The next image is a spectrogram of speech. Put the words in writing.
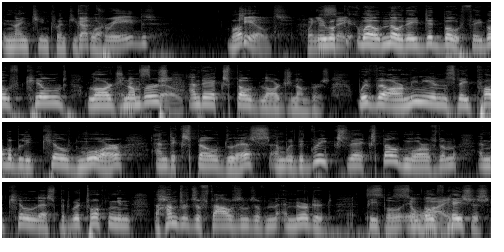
in 1924. Got rid, What? killed. When They you were, say well, no, they did both. They both killed large And numbers expelled. and they expelled large numbers. With the Armenians, they probably killed more and expelled less. And with the Greeks, they expelled more of them and killed less. But we're talking in the hundreds of thousands of m- murdered people so in both why? cases.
